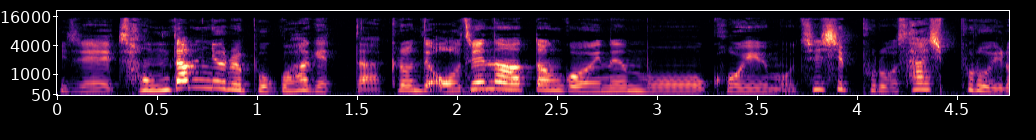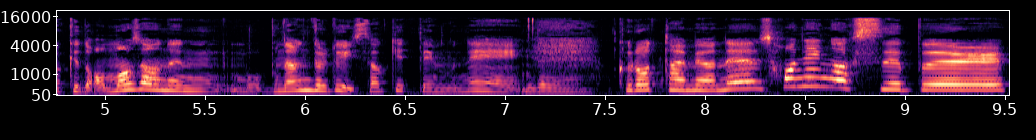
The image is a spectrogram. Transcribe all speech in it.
이제 정답률을 보고 하겠다. 그런데 어제 음. 나왔던 거에는 뭐 거의 뭐 70% 40% 이렇게 넘어서는 뭐 문항들도 있었기 때문에 네. 그렇다면은 선행학습을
